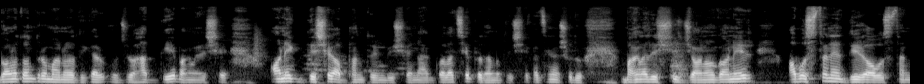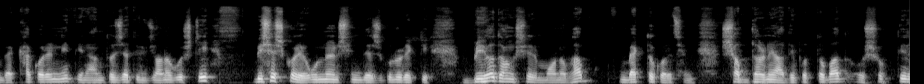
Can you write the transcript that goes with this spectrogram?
গণতন্ত্র, মানবাধিকার অজুহাত দিয়ে বাংলাদেশে অনেক দেশের অভ্যন্তরীণ বিষয়ে নাক গলাচ্ছে প্রধানমন্ত্রী শেখ হাসিনা। শুধু বাংলাদেশি জনগণের অবস্থানের দৃঢ় অবস্থান ব্যাখ্যা করেননি, তিনি আন্তর্জাতিক জনগোষ্ঠী, বিশেষ করে উন্নয়নশীল দেশগুলোর একটি বৃহৎ অংশের মনোভাব ব্যক্ত করেছেন। সব ধরনের আধিপত্যবাদ ও শক্তির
